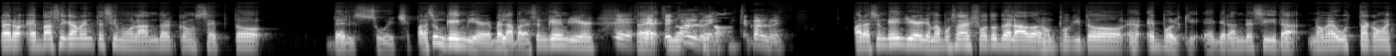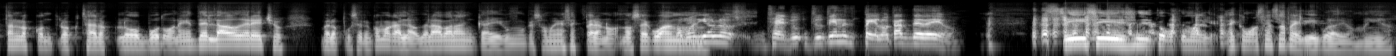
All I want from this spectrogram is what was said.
pero es básicamente simulando el concepto del Switch. Parece un Game Gear, ¿verdad? Parece un Game Gear. estoy, con Luis, estoy con Luis parece un Game Gear. Yo me puse a ver fotos de lado, es un poquito, es, bulky, es grandecita. No me gusta cómo están los, o sea, los, botones del lado derecho. Me los pusieron como acá al lado de la palanca y como que eso me desespera. No, no sé cuándo. ¿Cómo diablo? O sea, tú, tú tienes pelotas de dedo. Sí, sí, sí. Como, como ay, ¿cómo hace esa película, Dios mío?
